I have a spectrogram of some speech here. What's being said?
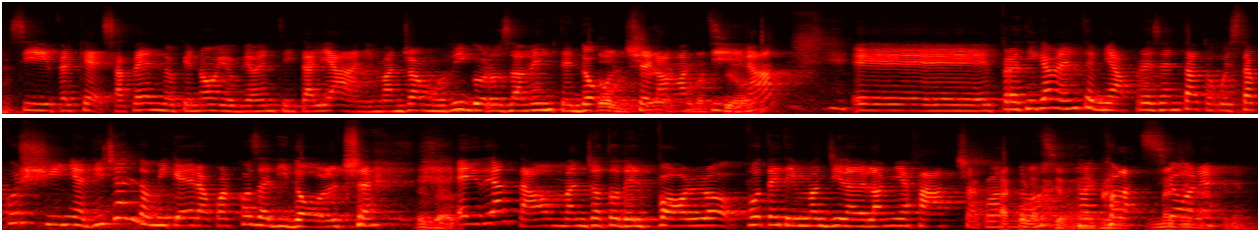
Mm. Sì, perché sapendo che noi ovviamente italiani mangiamo rigorosamente dolce, Dolce la mattina, e praticamente mi ha presentato questa coscigna dicendomi che era qualcosa di dolce. Esatto. E in realtà ho mangiato del pollo, potete immaginare la mia faccia quando, A colazione, a colazione,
